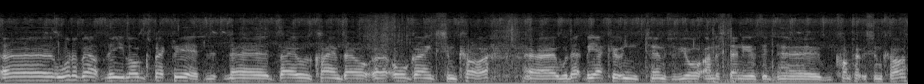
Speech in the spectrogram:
uh, what about the logs back there? Uh, they will claim they were uh, all going to Simcoa. Uh, would that be accurate in terms of your understanding of the uh, contract with Simcoa?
